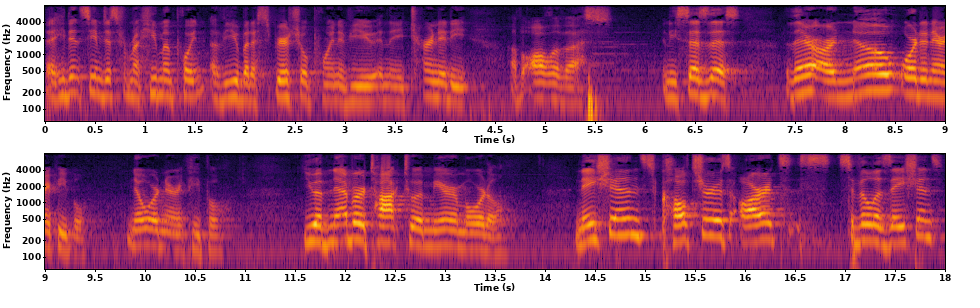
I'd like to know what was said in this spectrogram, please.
Uh, he didn't see him just from a human point of view, but a spiritual point of view in the eternity of all of us. And he says this There are no ordinary people, no ordinary people. You have never talked to a mere mortal Nations, cultures, arts, civilizations,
